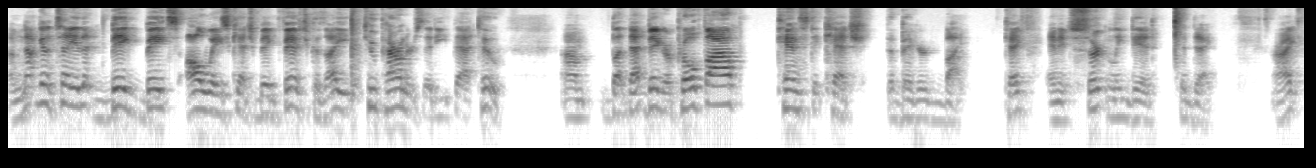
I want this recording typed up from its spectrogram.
I'm not going to tell you that big baits always catch big fish because I eat two pounders that eat that too. Um, but that bigger profile tends to catch the bigger bite. Okay, and it certainly did today. All right,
